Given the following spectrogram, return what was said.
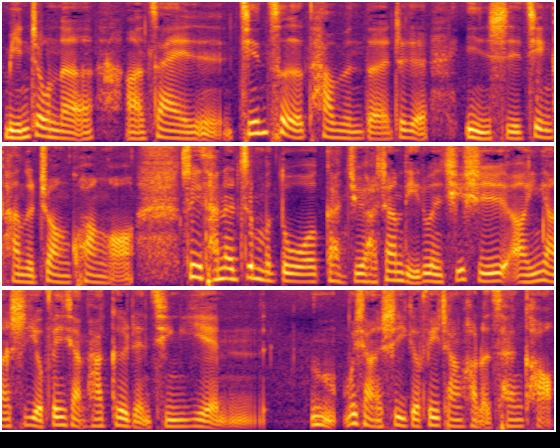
民众呢啊、在监测他们的这个饮食健康的状况哦。所以谈了这么多，感觉好像理论，其实啊、呃，营养师有分享他个人经验。嗯，我想是一个非常好的参考。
